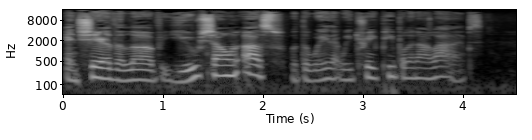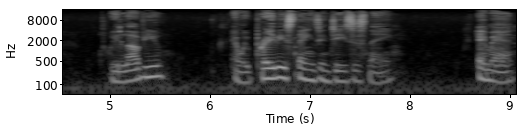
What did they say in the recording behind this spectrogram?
and share the love you've shown us with the way that we treat people in our lives. We love you and we pray these things in Jesus' name. Amen.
